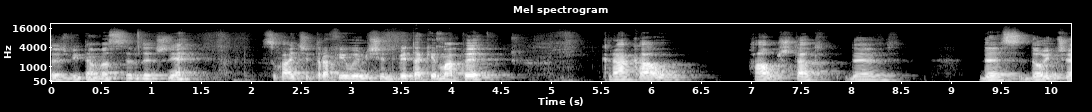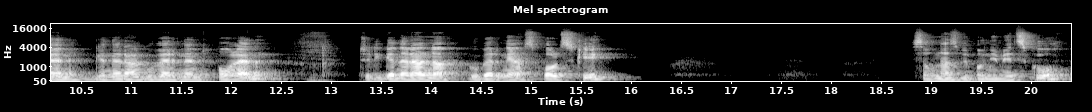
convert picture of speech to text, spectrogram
Cześć, witam Was serdecznie. Słuchajcie, trafiły mi się dwie takie mapy. Krakau, Hauptstadt des, des Deutschen Generalgouvernement Polen, czyli Generalna Gubernia z Polski. Są nazwy po niemiecku.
